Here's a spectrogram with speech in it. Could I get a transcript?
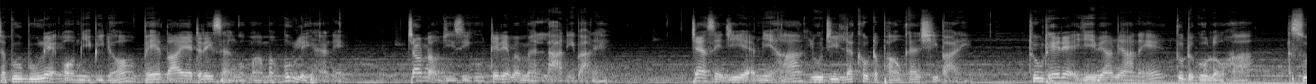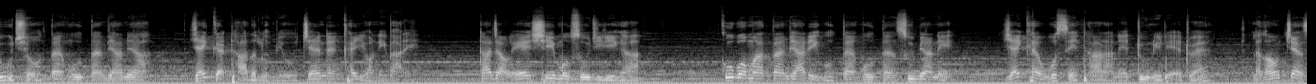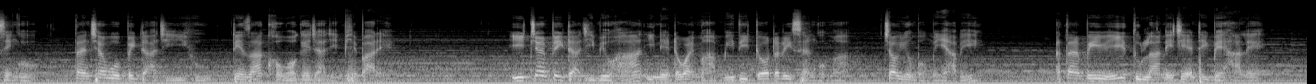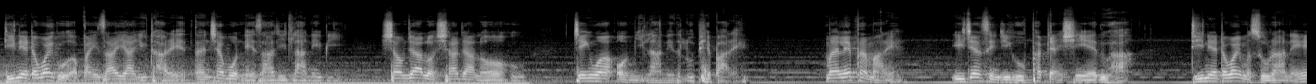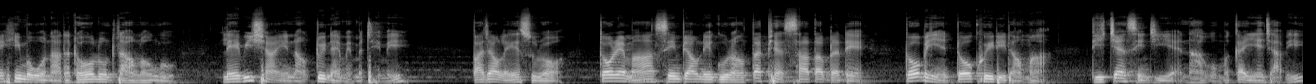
တပူပူနဲ့အော်မြည်ပြီးတော့ဘဲသားရဲ့တရိษံကိုမှမမှုလေဟန်နဲ့ကြောက်တောင်ကြီးစီကိုတိတိမမတ်လာနေပါတယ်ကြန့်စင်ကြီးရဲ့အမြင်ဟာလူကြီးလက်ခုပ်တစ်ဖောင်ခန့်ရှိပါတယ်ထူထဲတဲ့အရေးပြားများနဲ့သူ့တကူလုံးဟာအစူးအချွန်တန်မှုတန်ပြားများရိုက်ကတ်ထားသလိုမျိုးကြမ်းတမ်းခက်ရော်နေပါတယ်ဒါကြောင့်လဲရှေးမုတ်ဆိုးကြီးတွေက ကိုပေါ်မှာတန်ပြားတွေကိုတန်မှုတန်ဆူးများနဲ့ရိုက်ခတ်ဝတ်ဆင်ထားတာနဲ့တူနေတဲ့အတွက်၎င်းကြန့်စင်ကိုတန်ချက်ဝတ်ပိတ်တာကြီးဟုတင်စားခေါ်ပေါ်ခဲ့ကြခြင်းဖြစ်ပါတယ်။ဤကြန့်ပိတ်တာကြီးမျိုးဟာဤနယ်တဝိုက်မှာမိသည့်တောတရိษံကိုမှကြောက်ရွံ့ပုံမရပေ။အတန်ပေးပြီးသူလာနေခြင်းအတိတ်ပဲဟာလဲဒီနယ်တဝိုက်ကိုအပိုင်စားရယူထားတဲ့တန်ချက်ဝတ်နေစားကြီးလာနေပြီးရှောင်ကြလော့ရှားကြလော့ဟုကျင်းဝအော်မြည်လာနေသလိုဖြစ်ပါတယ်။မှန်လဲမှန်ပါတယ်။ ဤကျန့်စင်ကြီးကိုဖတ်ပြန်ရှင်ရဲသူဟာဒီနယ်တဝိုက်မဆိုးတာနဲ့ဟိမဝနာတတော်လုံးတတောင်လုံးကိုလဲပြီးရှာရင်တော့တွေ့နိုင်မယ်မထင်ပေ။ဘာကြောင့်လဲဆိုတော့တောထဲမှာစင်ပြောင်တွေကိုတောင်တတ်ဖြတ်စားတောက်တတ်တဲ့တောဘရင်တောခွေးတွေတောင်မှဒီကြန့်စင်ကြီးရဲ့အနာကိုမကတ်ရဲကြပြီ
